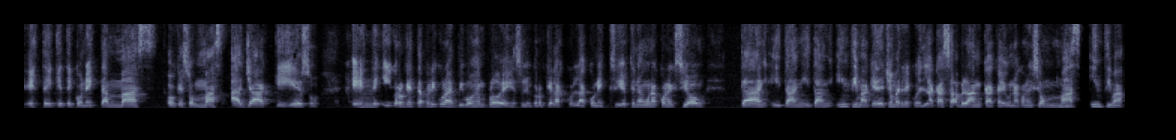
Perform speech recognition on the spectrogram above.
este, que te conectan más o que son más allá que eso. Este, Y creo que esta película es vivo ejemplo de eso. Yo creo que la, la conexión, ellos tienen una conexión tan y tan y tan íntima que de hecho me recuerda la Casa Blanca, que hay una conexión más íntima,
